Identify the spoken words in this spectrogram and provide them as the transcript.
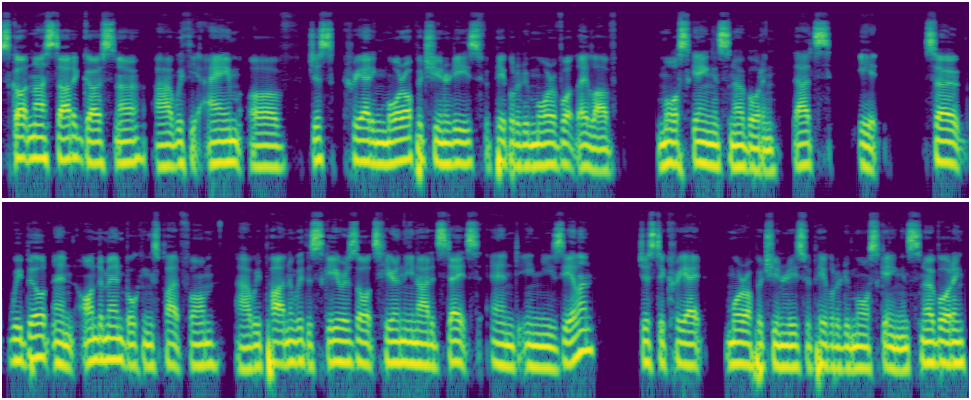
Scott and I started Go Snow uh, with the aim of just creating more opportunities for people to do more of what they love, more skiing and snowboarding. That's it. So we built an on-demand bookings platform. Uh, we partnered with the ski resorts here in the United States and in New Zealand just to create more opportunities for people to do more skiing and snowboarding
